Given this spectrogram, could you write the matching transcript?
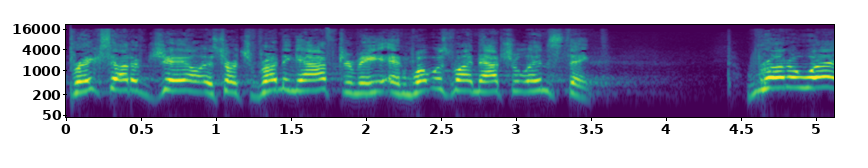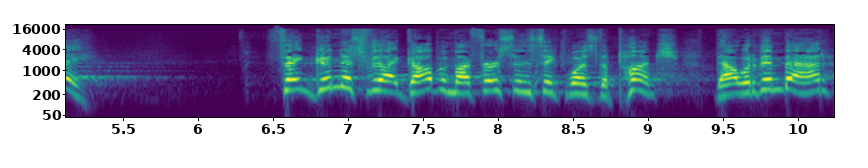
breaks out of jail and starts running after me. And what was my natural instinct? run away. Thank goodness for that goblin. My first instinct was the punch. That would have been bad.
